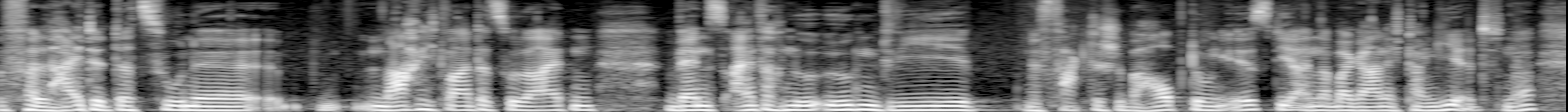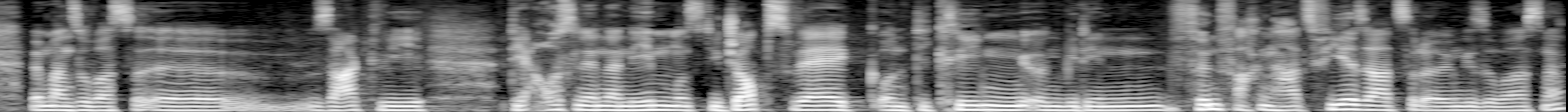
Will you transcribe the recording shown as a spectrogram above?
verleitet dazu, eine Nachricht weiterzuleiten, wenn es einfach nur irgendwie eine faktische Behauptung ist, die einen aber gar nicht tangiert. Ne? Wenn man sowas äh, sagt wie, die Ausländer nehmen uns die Jobs weg und die kriegen irgendwie den fünffachen Hartz-IV-Satz oder irgendwie sowas, ne?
